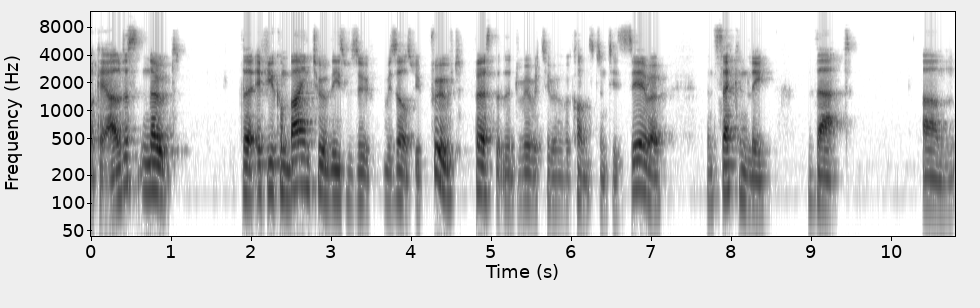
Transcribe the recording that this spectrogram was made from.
Okay, I'll just note that if you combine two of these resu results we've proved, first that the derivative of a constant is zero, and secondly that um,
